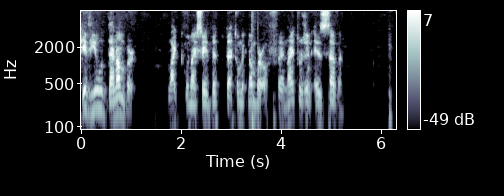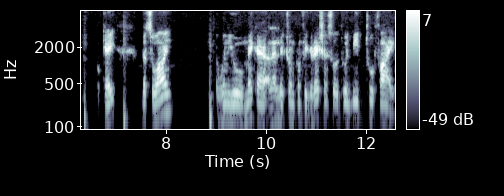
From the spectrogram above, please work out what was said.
give you the number. Like when I say that the atomic number of uh, nitrogen is seven. Okay, that's why when you make a, an electron configuration, so it will be two five,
